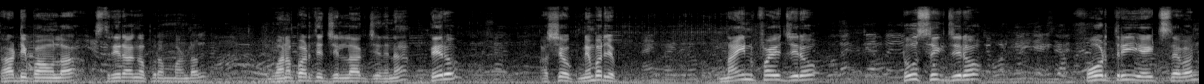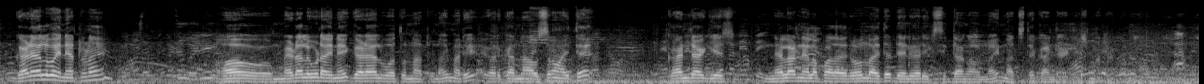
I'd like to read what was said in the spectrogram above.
తాటిపాముల శ్రీరంగపురం మండల్ వనపర్తి జిల్లాకు చెందిన పేరు? అశోక్. నెంబర్ చెప్పు. Nine five zero two six zero four three eight seven. గడియాలు పోయినాయి ఎట్లున్నాయి? ఆ, మెడలు కూడా అయినాయి గడియాలు పోతున్నట్టున్నాయి మరి. ఎవరికన్నా అవసరం అయితే కాంటాక్ట్ చేసి నెల నెల పదహైదు రోజులు అయితే డెలివరీకి సిద్ధంగా ఉన్నాయి. నచ్చితే కాంటాక్ట్ చేసి మాట్లాడుకుంటాం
